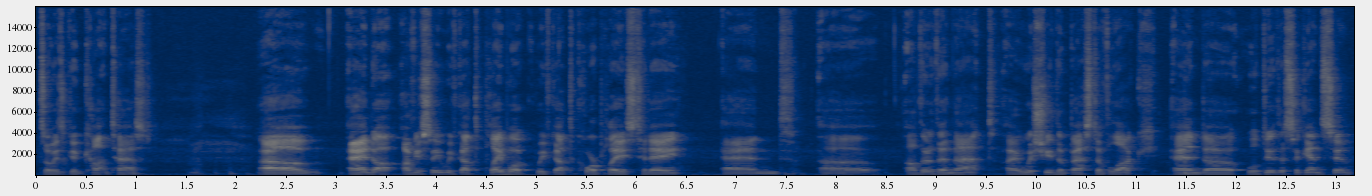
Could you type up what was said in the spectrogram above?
it's always a good contest. Um, and uh, obviously, we've got the playbook. We've got the core plays today. And uh, other than that, I wish you the best of luck, and uh, we'll do this again soon.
